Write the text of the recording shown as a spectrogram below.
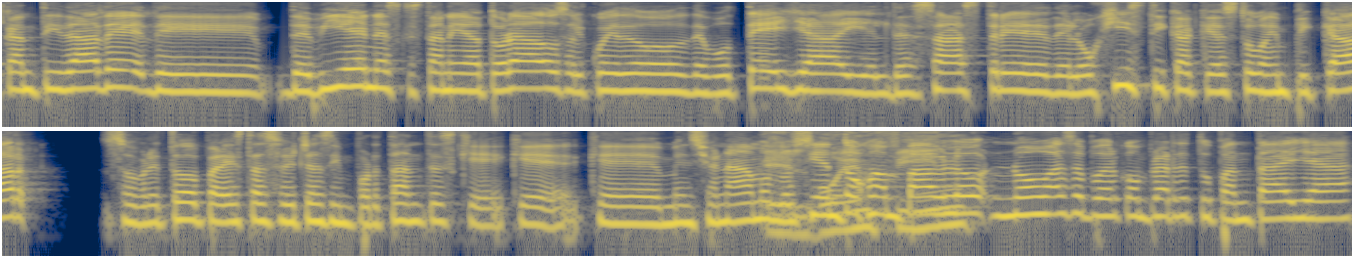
cantidad de, de- de bienes que están ahí atorados, el cuello de botella y el desastre de logística que esto va a implicar, sobre todo para estas fechas importantes que, que, que mencionábamos. Lo siento, Juan Fin. Pablo, no vas a poder comprarte tu pantalla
